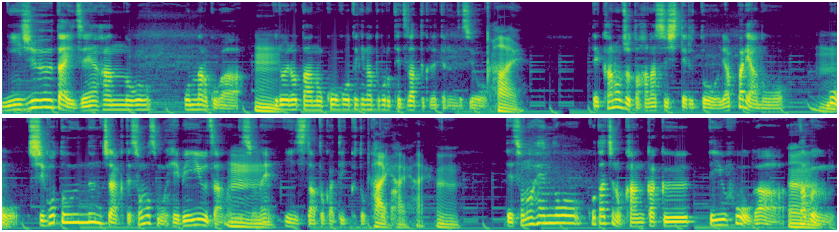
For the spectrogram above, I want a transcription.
20代前半の女の子がうん。いろいろとあの広報的なところ手伝ってくれてるんですよ。はい。で彼女と話してるとやっぱりあの、うん。もう仕事云々じゃなくてそもそもヘビーユーザーなんですよね、インスタとか TikTok とか。はいはいはいうん。でその辺の子たちの感覚っていう方がうん。多分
